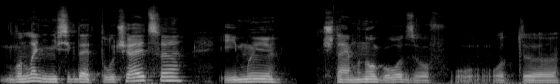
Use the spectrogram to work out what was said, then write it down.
В онлайне не всегда это получается, и мы читаем много отзывов от э,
